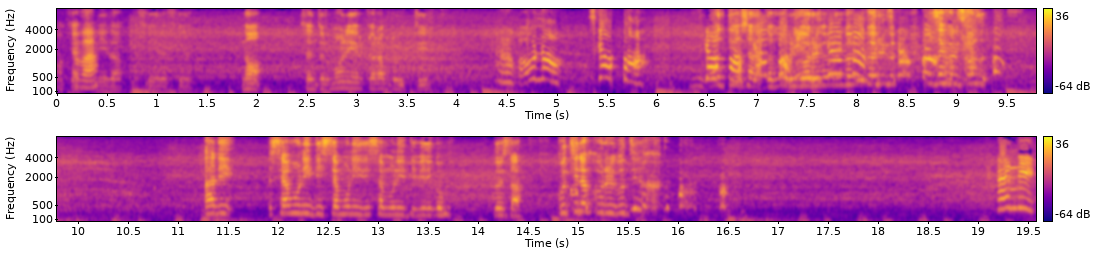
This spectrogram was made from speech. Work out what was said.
Ok, è Dov'è? finita, è finita, è finita. No, sento rumori ancora brutti. Oh no! Scappa! Scappa! Oddio scappa, corri, corri, corri, scappa, corri, corri, corri. coso? scappa. Ali, stiamo uniti, stiamo uniti, stiamo uniti, vieni con me. Dove sta? Continua a correre, continua a correre. Andy!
